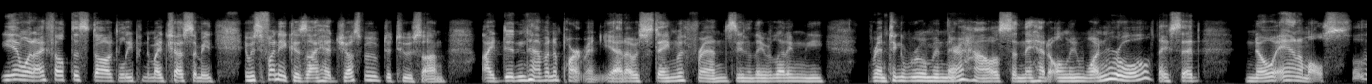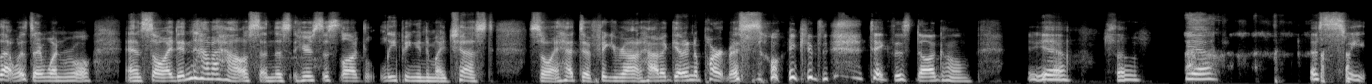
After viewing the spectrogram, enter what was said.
Yeah, when I felt this dog leap into my chest, I mean, it was funny because I had just moved to Tucson. I didn't have an apartment yet. I was staying with friends. You know, they were letting me renting a room in their house, and they had only one rule. They said no animals. So that was their one rule. And so I didn't have a house and this here's this dog leaping into my chest. So I had to figure out how to get an apartment so I could take this dog home. Yeah. So, yeah. That's sweet.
